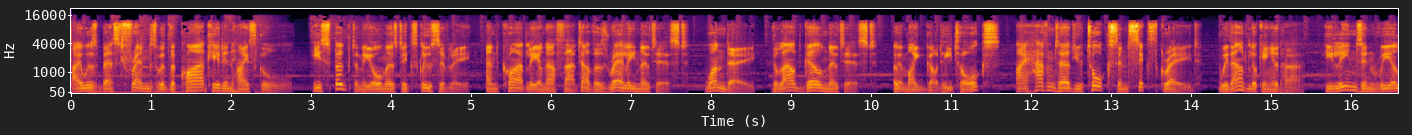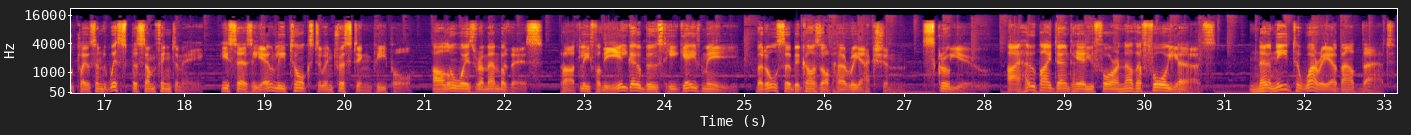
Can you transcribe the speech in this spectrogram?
I was best friends with the quiet kid in high school. He spoke to me almost exclusively, and quietly enough that others rarely noticed. One day, the loud girl noticed. Oh my god he talks? I haven't heard you talk since 6th grade. Without looking at her, he leans in real close and whispers something to me. He says he only talks to interesting people. I'll always remember this, partly for the ego boost he gave me, but also because of her reaction. Screw you. I hope I don't hear you for another 4 years. No need to worry about that.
